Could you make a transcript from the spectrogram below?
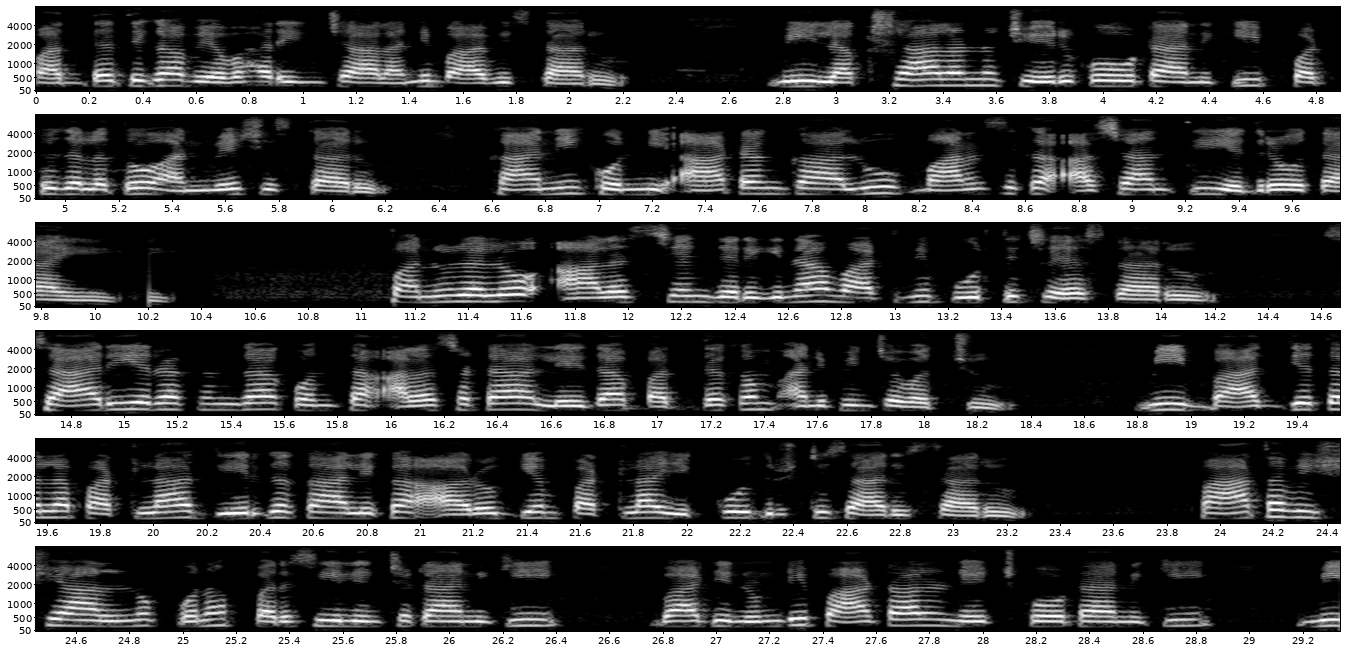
పద్ధతిగా వ్యవహరించాలని భావిస్తారు. మీ లక్ష్యాలను చేరుకోవటానికి పట్టుదలతో అన్వేషిస్తారు. కానీ కొన్ని ఆటంకాలు మానసిక అశాంతి ఎదురవుతాయి. పనులలో ఆలస్యం జరిగినా వాటిని పూర్తి చేస్తారు. శారీరకంగా కొంత అలసట లేదా బద్ధకం అనిపించవచ్చు. మీ బాధ్యతల పట్ల దీర్ఘకాలిక ఆరోగ్యం పట్ల ఎక్కువ దృష్టి సారిస్తారు. పాత విషయాలను పునః పరిశీలించటానికి వాటి నుండి పాఠాలు నేర్చుకోవటానికి మీ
